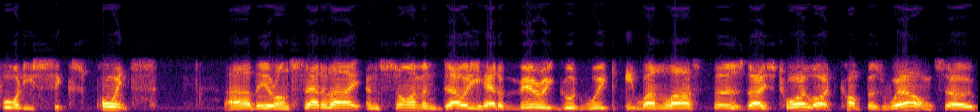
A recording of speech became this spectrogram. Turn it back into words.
46 points uh, there on Saturday, and Simon Doherty had a very good week. He won last Thursday's Twilight Comp as well. So,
